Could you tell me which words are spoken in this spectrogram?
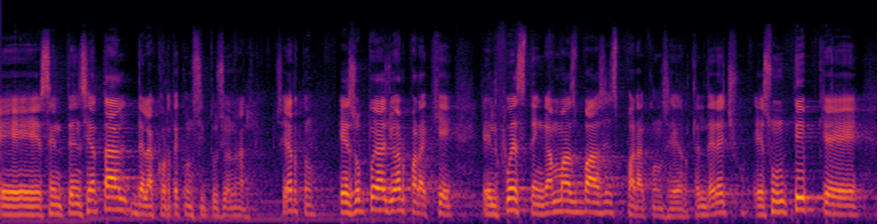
eh, sentencia tal de la Corte Constitucional, ¿cierto? Eso puede ayudar para que el juez tenga más bases para concederte el derecho. Es un tip que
